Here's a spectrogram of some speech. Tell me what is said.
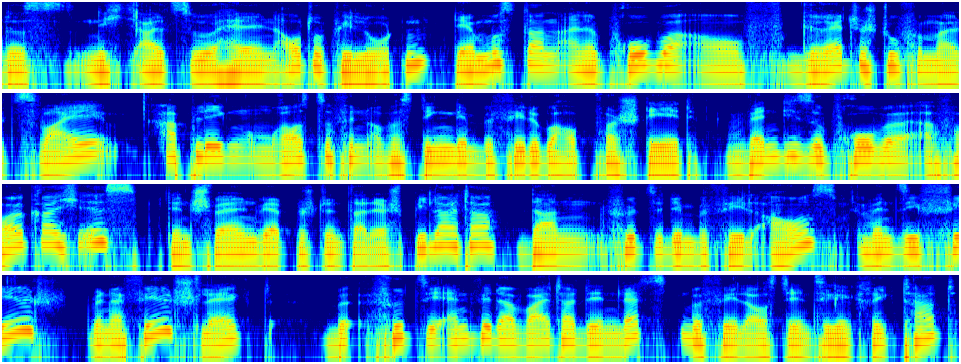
des nicht allzu hellen Autopiloten. Der muss dann eine Probe auf Gerätestufe mal 2 ablegen, um rauszufinden, ob das Ding den Befehl überhaupt versteht. Wenn diese Probe erfolgreich ist, den Schwellenwert bestimmt da der Spielleiter, dann führt sie den Befehl aus. Wenn sie fehl, wenn er fehlschlägt, führt sie entweder weiter den letzten Befehl aus, den sie gekriegt hat,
